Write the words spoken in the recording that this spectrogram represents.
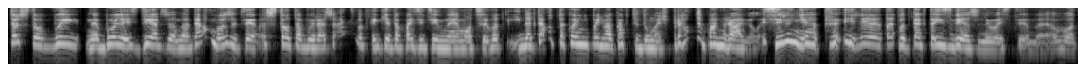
то, что вы более сдержанно, да, можете что-то выражать, вот какие-то позитивные эмоции. Вот иногда вот такое не понимаю, как ты думаешь, правда понравилось или нет? Или это вот как-то из вежливости, да, вот.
